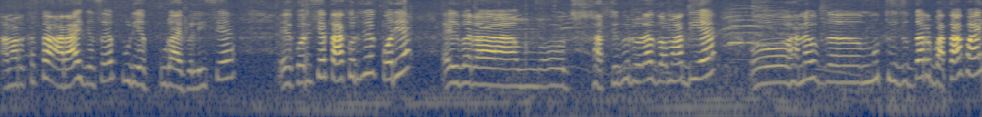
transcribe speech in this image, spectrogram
আমার কাছে আড়াই গেছে পুড়িয়ে পুড়াই ফেলিছে এ করেছে তা করেছে করে এইবার সার্টিফিকেট ওরা জমা দিয়ে ও হানে মুক্তিযোদ্ধার বাতা পাই।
